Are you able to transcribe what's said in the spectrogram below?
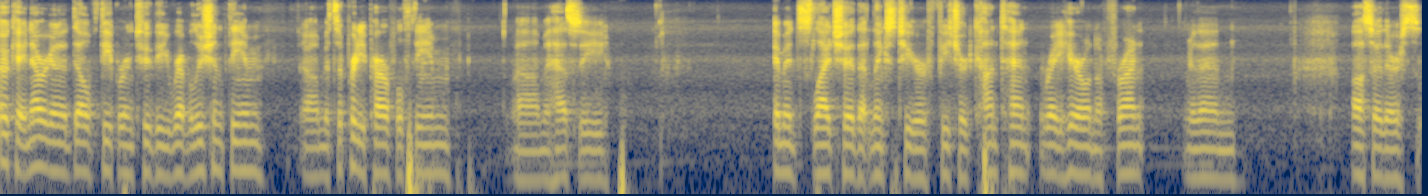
Okay, now we're going to delve deeper into the Revolution theme. Um, it's a pretty powerful theme. Um, it has the image slideshow that links to your featured content right here on the front. And then also there's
